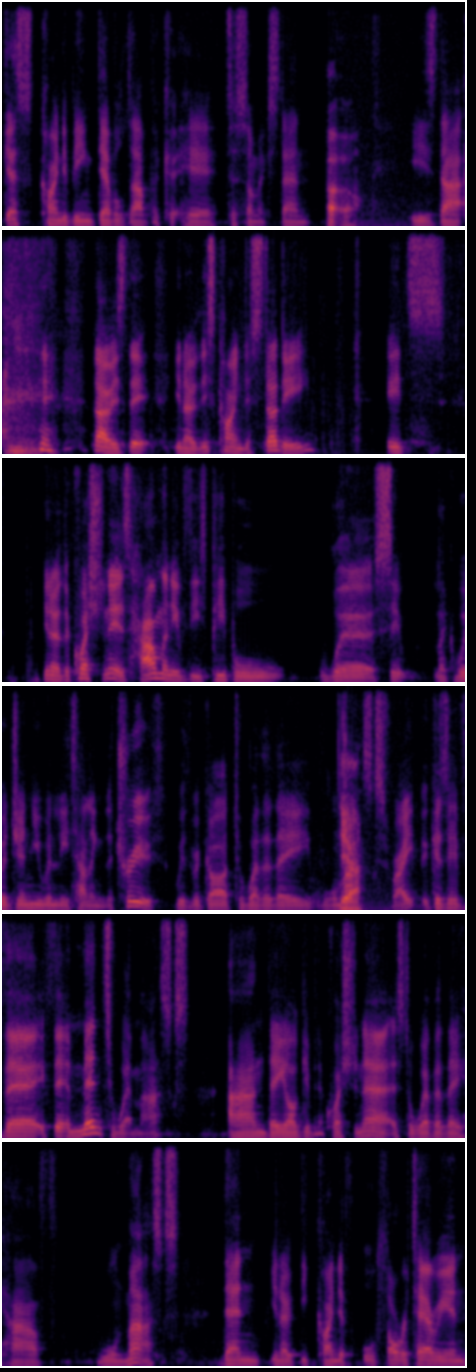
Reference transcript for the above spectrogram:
guess kind of being devil's advocate here to some extent. Uh oh is that no is that you know this kind of study it's you know the question is how many of these people were like were genuinely telling the truth with regard to whether they wore yeah. masks right because if they're if they're meant to wear masks and they are given a questionnaire as to whether they have worn masks then you know the kind of authoritarian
